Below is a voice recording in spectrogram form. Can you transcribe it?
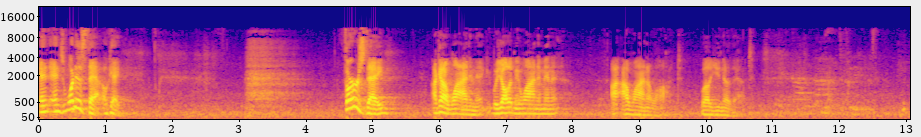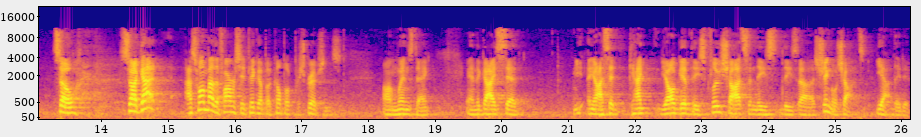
And, and what is that? Okay. Thursday, I got to whine a minute. Will y'all let me whine a minute? I, I whine a lot. Well, you know that. So, so I got, I swung by the pharmacy to pick up a couple of prescriptions on Wednesday, and the guy said, you know, I said, "Can I, y'all give these flu shots and these these uh, shingle shots?" Yeah, they do.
